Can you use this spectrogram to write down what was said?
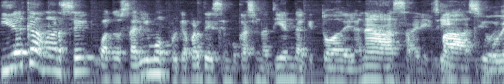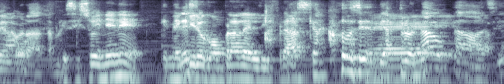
Y de acá, Marce, cuando salimos, porque aparte desembocás en una tienda que toda de la NASA, el Sí, espacio, muy bien la- que también. si soy nene, Que me quiero comprarle el disfraz. El casco de, astronauta. la sí,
